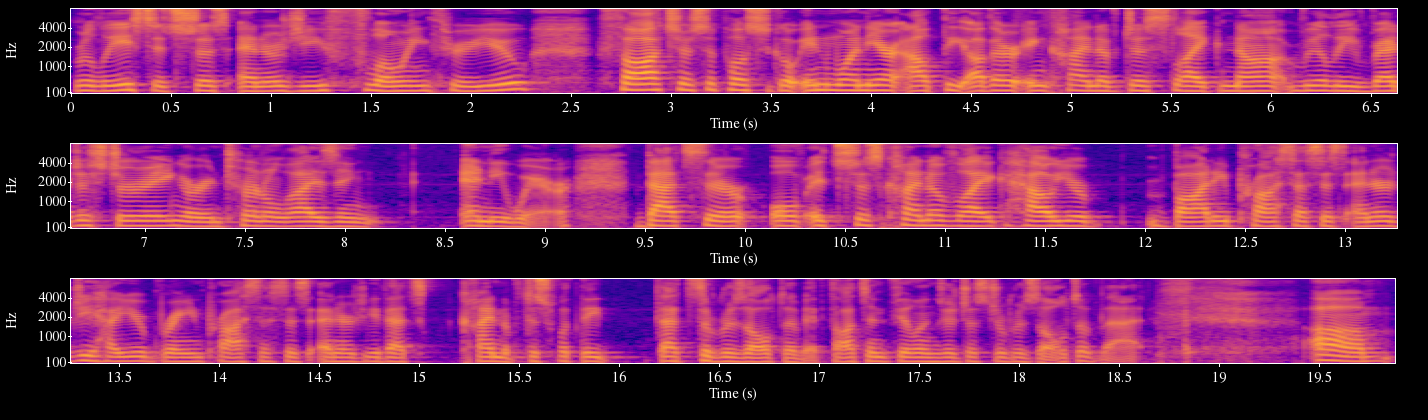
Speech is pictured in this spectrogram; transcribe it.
released. It's just energy flowing through you. Thoughts are supposed to go in one ear, out the other, and kind of just like not really registering or internalizing anywhere. That's their, it's just kind of like how your body processes energy, how your brain processes energy. That's kind of just what they, that's the result of it. Thoughts and feelings are just a result of that. Um,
